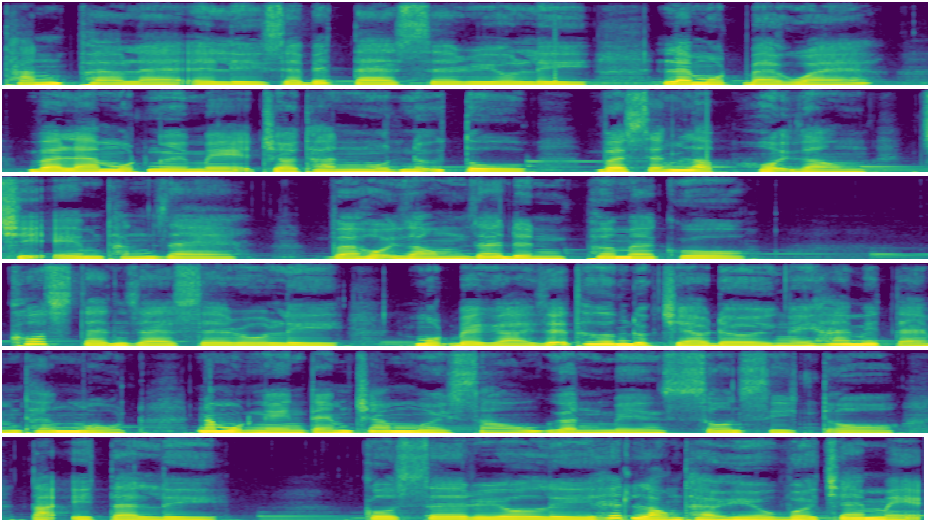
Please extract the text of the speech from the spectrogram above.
Thánh Paula Elisabetta Serioli là một bà quá và là một người mẹ trở thành một nữ tu và sáng lập hội dòng chị em thánh gia và hội dòng gia đình Permago. Costanza Ceroli, một bé gái dễ thương được chào đời ngày 28 tháng 1 năm 1816 gần miền Soncito tại Italy. Cô Serioli hết lòng thảo hiếu với cha mẹ,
